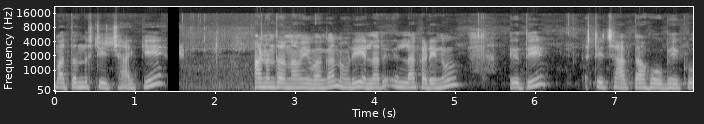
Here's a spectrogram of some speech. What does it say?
ಮತ್ತೊಂದು ಸ್ಟಿಚ್ ಹಾಕಿ ಆನಂತರ ನಾವು ಇವಾಗ ನೋಡಿ ಎಲ್ಲ ಎಲ್ಲ ಕಡೆಯೂ ರೀತಿ ಸ್ಟಿಚ್ ಹಾಕ್ತಾ ಹೋಗಬೇಕು.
